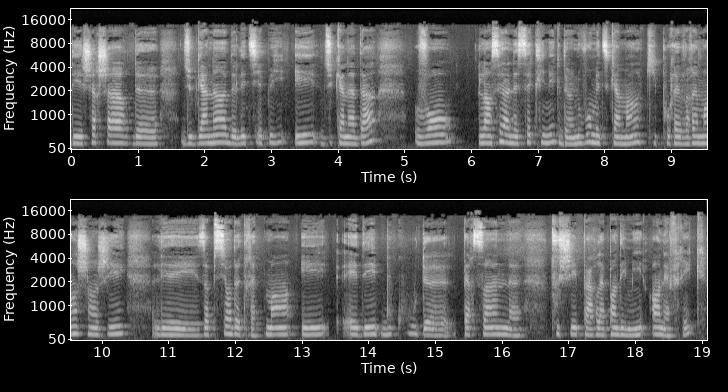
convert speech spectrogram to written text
des chercheurs de, du Ghana, de l'Éthiopie et du Canada vont lancer un essai clinique d'un nouveau médicament qui pourrait vraiment changer les options de traitement et aider beaucoup de personnes touchées par la pandémie en Afrique.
